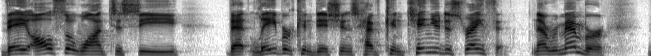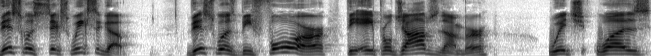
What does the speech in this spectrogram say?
they also want to see that labor conditions have continued to strengthen. Now, remember, this was six weeks ago. This was before the April jobs number, which was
